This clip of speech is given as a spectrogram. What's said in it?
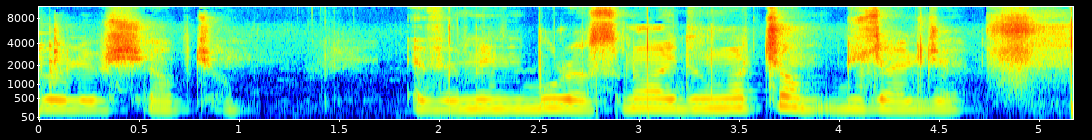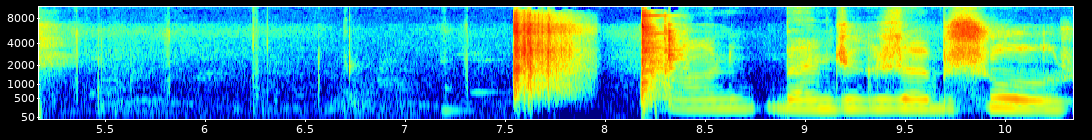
Böyle bir şey yapacağım. Evimin burasını aydınlatacağım güzelce. Yani bence güzel bir şey olur.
